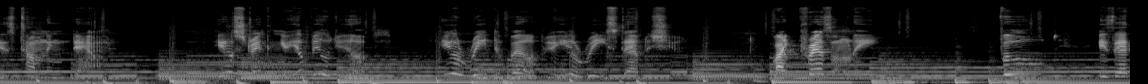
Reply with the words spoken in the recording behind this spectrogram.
is tumbling down. He'll strengthen you. He'll build you up. He'll redevelop you. He'll reestablish you. Like presently, food is at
